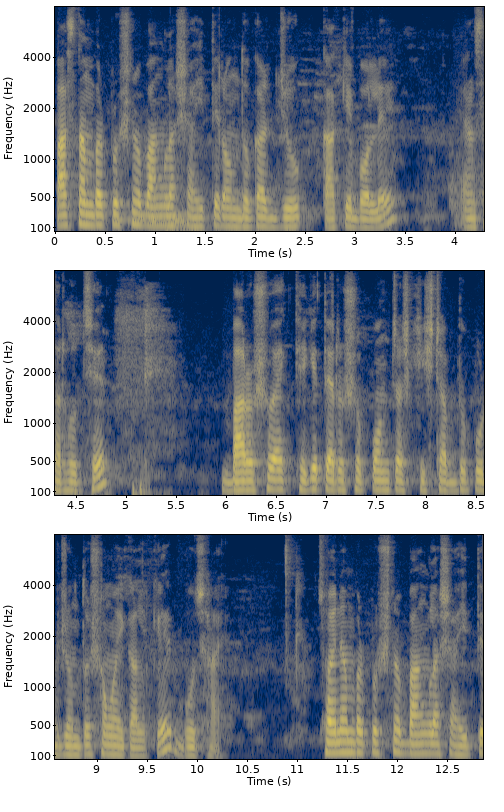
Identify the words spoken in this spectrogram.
পাঁচ নাম্বার প্রশ্ন, বাংলা সাহিত্যের অন্ধকার যুগ কাকে বলে? অ্যান্সার হচ্ছে বারোশো এক থেকে তেরোশো পঞ্চাশ খ্রিস্টাব্দ পর্যন্ত সময়কালকে বোঝায়। ছয় নম্বর প্রশ্ন, বাংলা সাহিত্যে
